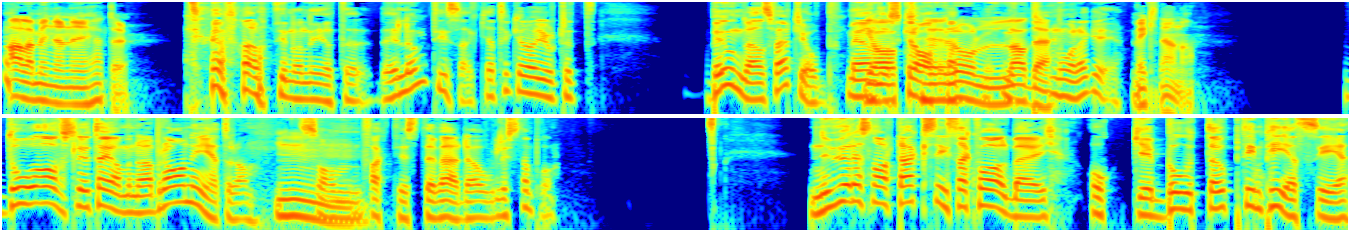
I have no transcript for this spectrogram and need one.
alla mina nyheter. Fan till några nyheter. Det är lugnt Isak. Jag tycker du har gjort ett beundransvärt jobb med att Jag skrapa några grejer. Med knäna. Då avslutar jag med några bra nyheter då. Mm. som faktiskt är värda att lyssna på. Nu är det snart dags Isak Wahlberg och eh, boota upp din PC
